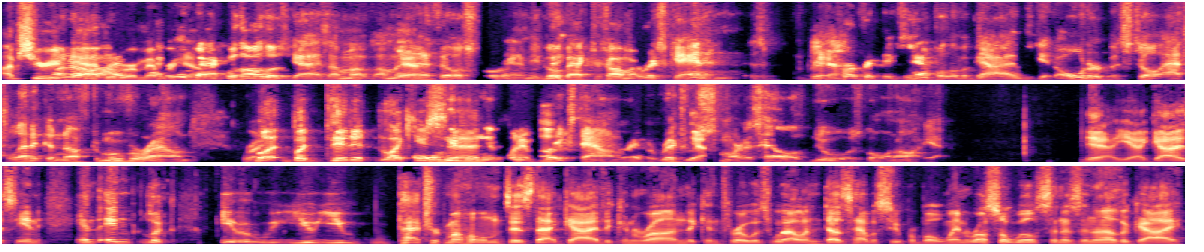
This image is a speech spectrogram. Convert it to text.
I'm sure your Oh, no, dad I, would I remember go him. back with all those guys. I'm a I'm an Yeah. NFL historian. I mean, you go back to talking about Rich Gannon is a Yeah. perfect example of a guy who's getting older but still athletic enough to move around. Right. But but did it like you Only said? when it, when it breaks down, right? But Rich was Yeah. smart as hell, knew what was going on. Yeah. Yeah, yeah, guys, and and and look, you you Patrick Mahomes is that guy that can run, that can throw as well, and does have a Super Bowl win. Russell Wilson is another guy,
